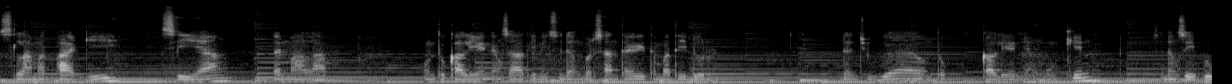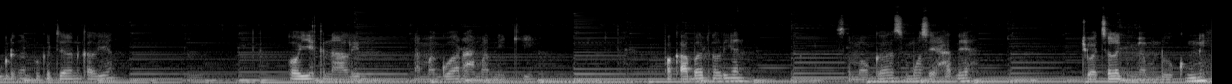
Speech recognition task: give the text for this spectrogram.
Selamat pagi, siang, dan malam untuk kalian yang saat ini sedang bersantai di tempat tidur, dan juga untuk kalian yang mungkin sedang sibuk dengan pekerjaan kalian. Oh iya, kenalin, nama gue Rahmat Niki. Apa kabar kalian? Semoga semua sehat ya. Cuaca lagi nggak mendukung nih.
